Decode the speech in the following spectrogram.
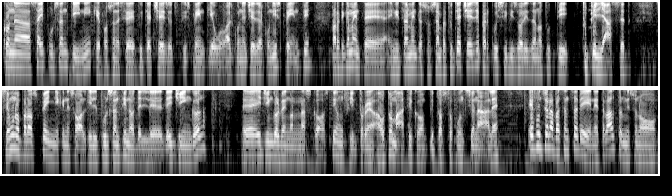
con uh, sei pulsantini che possono essere tutti accesi o tutti spenti o alcuni accesi e alcuni spenti. Praticamente inizialmente sono sempre tutti accesi per cui si visualizzano tutti, tutti gli asset. Se uno però spegne, che ne so, il pulsantino del, dei jingle, eh, i jingle vengono nascosti, è un filtro automatico piuttosto funzionale e funziona abbastanza bene. Tra l'altro mi sono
